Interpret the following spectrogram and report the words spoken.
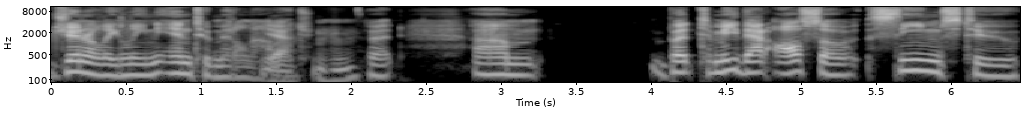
generally lean into middle Yeah. knowledge. hmm But um, but to me that also seems to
